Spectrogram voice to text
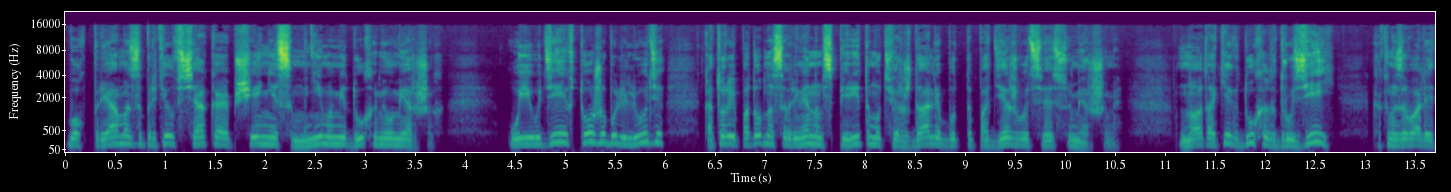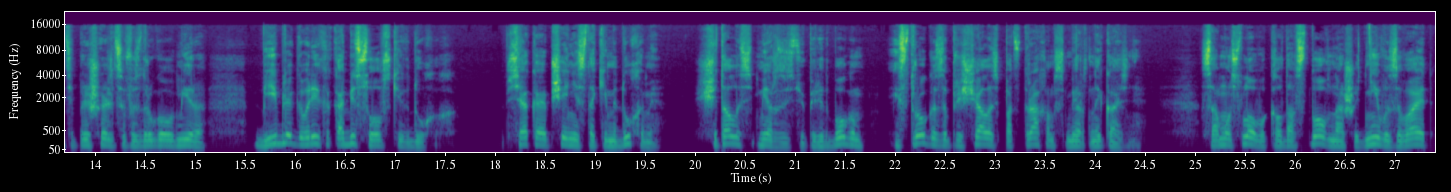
Бог прямо запретил всякое общение с мнимыми духами умерших. У иудеев тоже были люди, которые, подобно современным спиритам, утверждали, будто поддерживают связь с умершими. Но о таких духах друзей, как называли эти пришельцев из другого мира, Библия говорит как о бесовских духах. Всякое общение с такими духами считалось мерзостью перед Богом и строго запрещалось под страхом смертной казни. Само слово «колдовство» в наши дни вызывает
